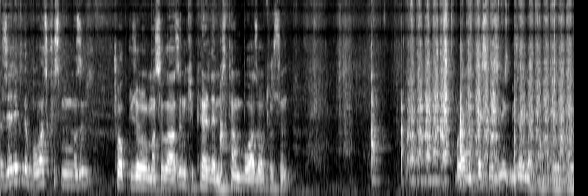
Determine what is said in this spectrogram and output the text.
Özellikle boğaz kısmımızın çok güzel olması lazım ki perdemiz tam boğaza otursun. Buranın tesviyesini güzel yapmak gerekiyor.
